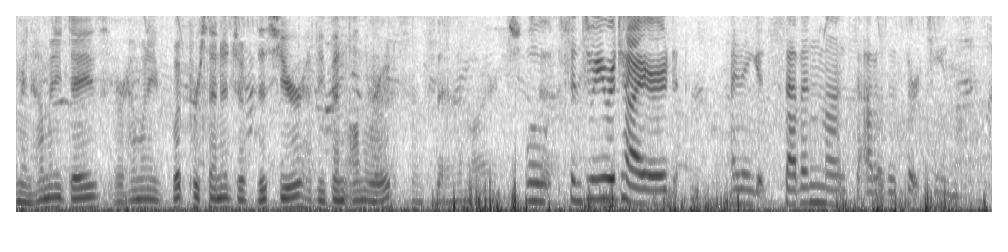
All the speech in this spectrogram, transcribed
I mean, how many days or how many, what percentage of this year have you been on the road? Since the end of March. Well, since we retired, I think it's seven months out of the 13 months.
